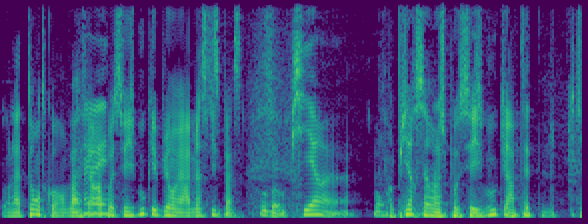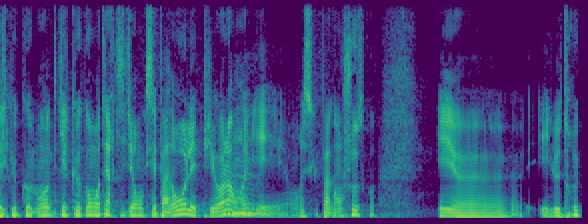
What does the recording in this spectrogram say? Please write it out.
on la tente, quoi. on va faire Ouais. un post Facebook et puis on verra bien ce qui se passe. Ou bah, au pire, euh, bon. Au pire, c'est un post Facebook, il y aura peut-être quelques commentaires qui diront que c'est pas drôle, et puis voilà, on, Mm. et on risque pas grand-chose. quoi. Et, euh, et le truc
